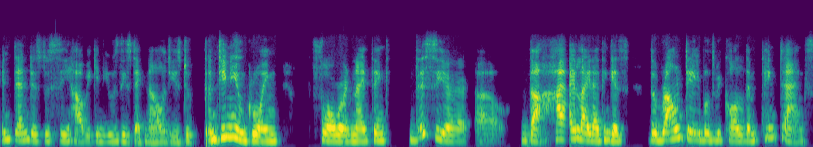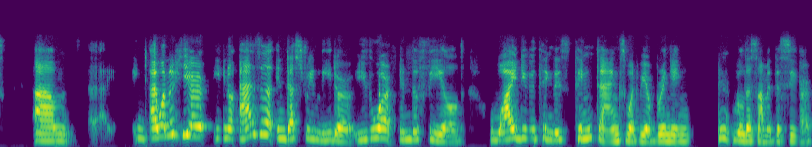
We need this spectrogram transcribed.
intent is to see how we can use these technologies to continue growing forward. And I think this year, uh, the highlight, I think, is the roundtables. We call them think tanks. Um, I want to hear, you know, as an industry leader, you are in the field. Why do you think these think tanks, what we are bringing in WILDA Summit this year,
